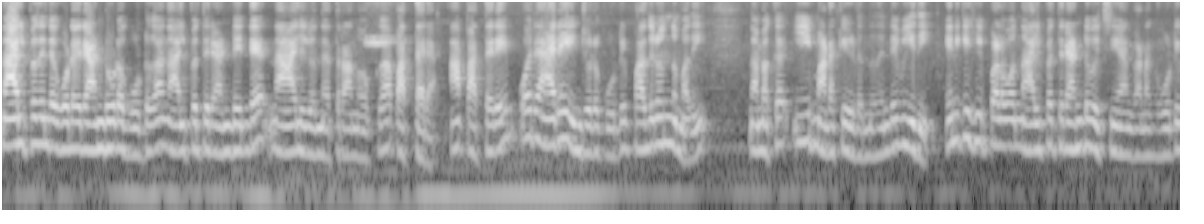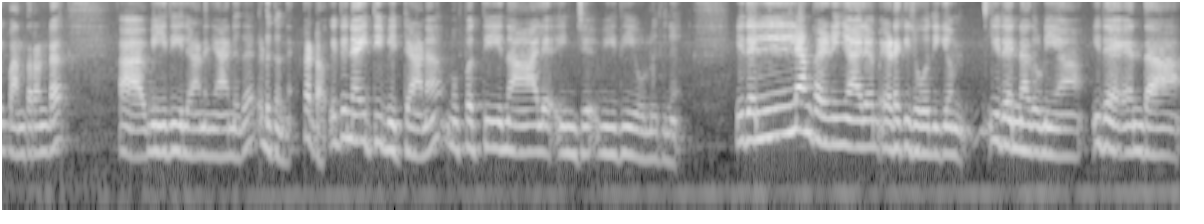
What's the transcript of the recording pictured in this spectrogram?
നാൽപ്പതിന്റെ കൂടെ രണ്ടും കൂടെ കൂട്ടുക. നാൽപ്പത്തി രണ്ടിന്റെ നാലിലൊന്ന് എത്ര നോക്കുക? പത്തര. ആ പത്തരയും ഒരര ഇഞ്ചൂടെ കൂട്ടി പതിനൊന്ന് മതി നമുക്ക് ഈ മടക്കി ഇടുന്നതിന്റെ വീതി. എനിക്ക് ഹിപ്പളവ് നാൽപ്പത്തി രണ്ട് വെച്ച് ഞാൻ കണക്ക് കൂട്ടി പന്ത്രണ്ട് വീതിയിലാണ് ഞാനിത് എടുക്കുന്നത്. കേട്ടോ? ഇത് നൈറ്റി ബിറ്റാണ്. മുപ്പത്തി നാല് ഇഞ്ച് വീതിയേ ഉള്ളൂ ഇതിന്. ഇതെല്ലാം കഴിഞ്ഞാലും ഇടയ്ക്ക് ചോദിക്കും ഇതെന്നാ തുണിയാ? ഇത് എന്താ?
